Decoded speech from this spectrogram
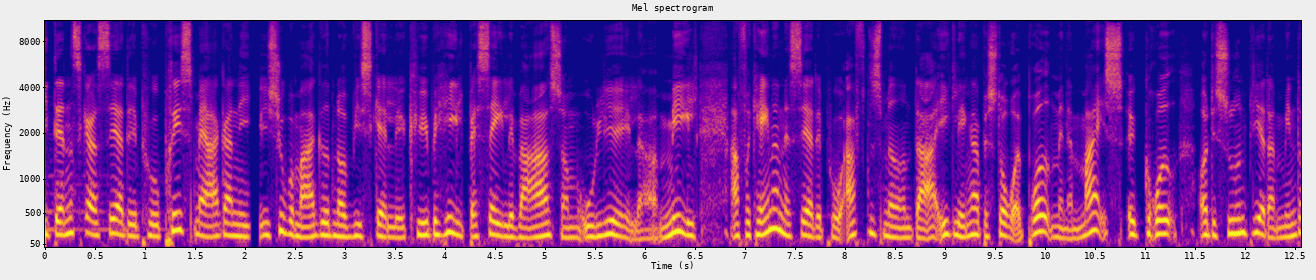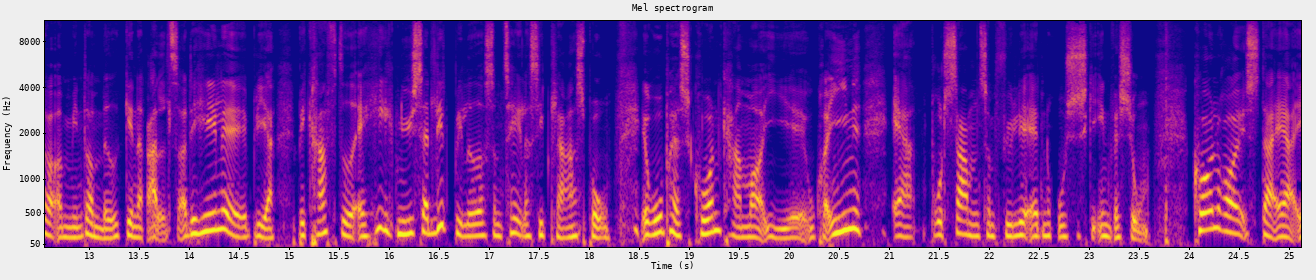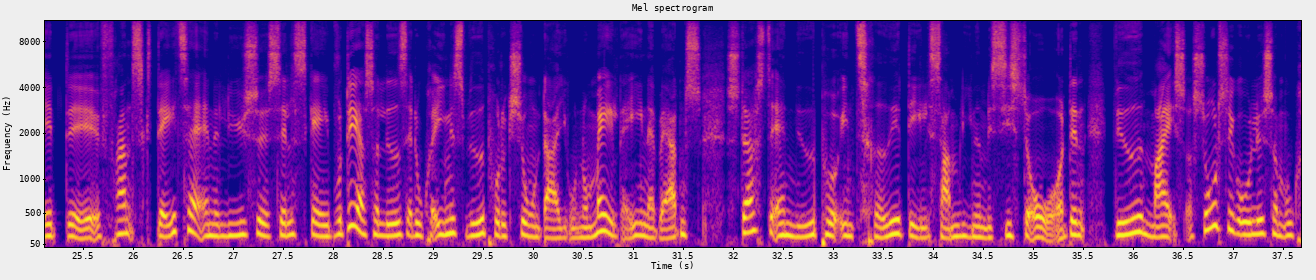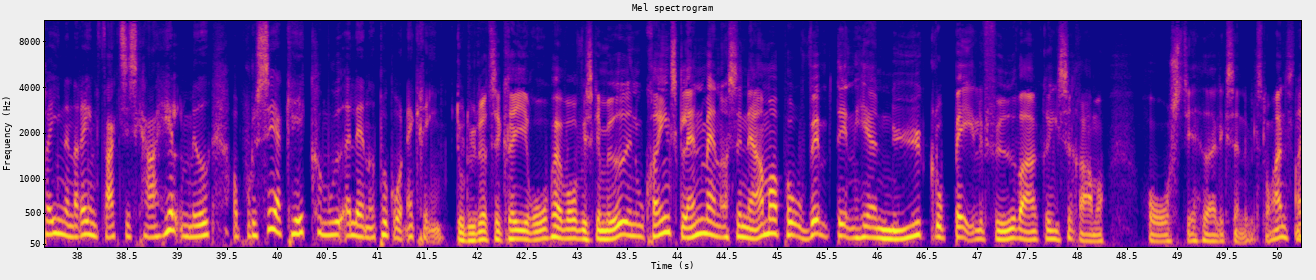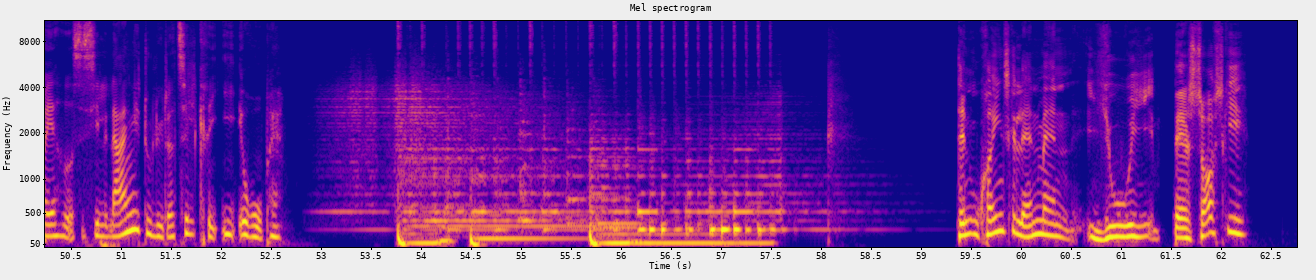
Danskere ser det på prismærkerne i supermarkedet, når vi skal øh, købe helt basale varer som olie eller mel. Afrikanerne ser det på aftensmaden, der ikke længere består af brød, men af majsgrød, og desuden bliver der mindre og mindre med generelt. Og det hele øh, bliver bekræftet af helt nye satellitbilleder, som taler sit klare sprog. Europas kornkammer i øh, Ukraine er brudt sammen som følge af den russiske invasion. Kålrøjs, der er et øh, fransk dataanalyseselskab, vurderer således, at Ukraines hvide produktion, der jo normalt er en af verdens største, er nede på en tredjedel sammenlignet med sidste år. Og den hvide majs og solsikkeolie, som ukrainerne rent faktisk har held med at producere, kan ikke komme ud af landet på grund af krigen. Du lytter til Krig i Europa, hvor vi skal møde en ukrainsk landmand og se nærmere på, hvem den her nye globale fødevaregrise rammer hårdest. Jeg hedder Alexander Vils Og jeg hedder Cecilie Lange. Du lytter til Krig i Europa. Den ukrainske landmand Yuri Bersovski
